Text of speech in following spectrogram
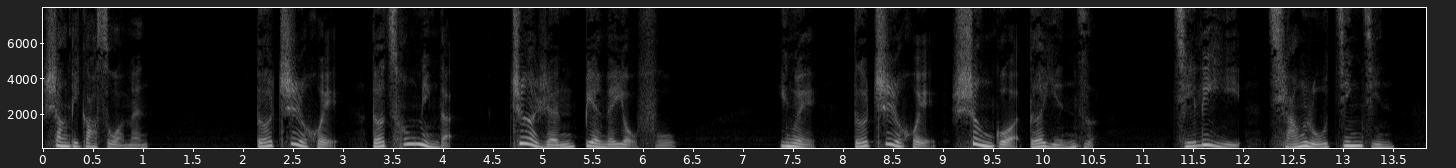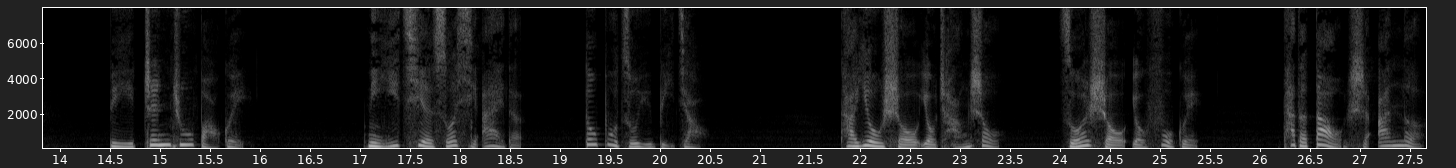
上帝告诉我们，得智慧、得聪明的这人变为有福，因为得智慧胜过得银子。其利益强如金金，比珍珠宝贵。你一切所喜爱的，都不足以比较。他右手有长寿，左手有富贵，他的道是安乐，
